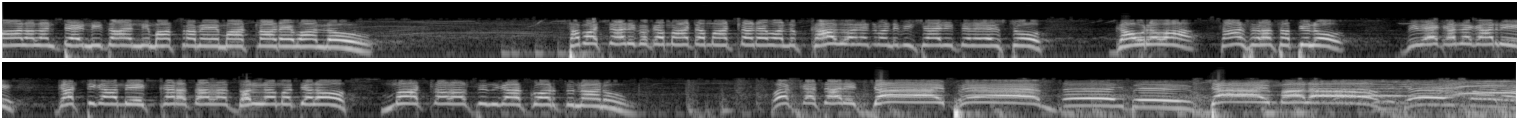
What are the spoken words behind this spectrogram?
మాలలంటే నిజాన్ని మాత్రమే మాట్లాడేవాళ్ళు. సంవత్సరానికి ఒక మాట మాట్లాడేవాళ్ళు కాదు అనేటువంటి విషయాన్ని తెలియజేస్తూ గౌరవ శాసనసభ్యులు వివేకన్న గారిని గట్టిగా మీ కరతాల దొల్ల మధ్యలో మాట్లాడాల్సిందిగా కోరుతున్నాను. ఒక్కసారి జై భీమ్! జై భీమ్! జై మాలా! జై మాలా!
